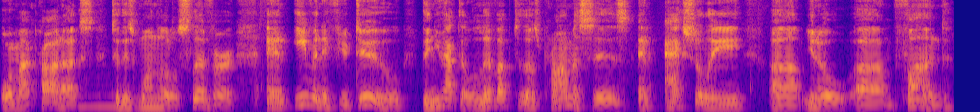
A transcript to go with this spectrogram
or my products to this one little sliver. And even if you do, then you have to live up to those promises and actually, uh, you know, um, fund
